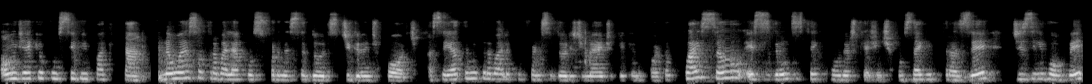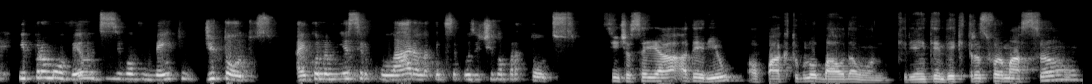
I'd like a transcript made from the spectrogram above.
Onde é que eu consigo impactar? Não é só trabalhar com os fornecedores de grande porte. A CIA também trabalha com fornecedores de médio e pequeno porte. Então, quais são esses grandes stakeholders que a gente consegue trazer, desenvolver e promover o desenvolvimento de todos? A economia circular ela tem que ser positiva para todos. Cintia, a CIA aderiu ao Pacto Global da ONU. Queria entender que transformação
